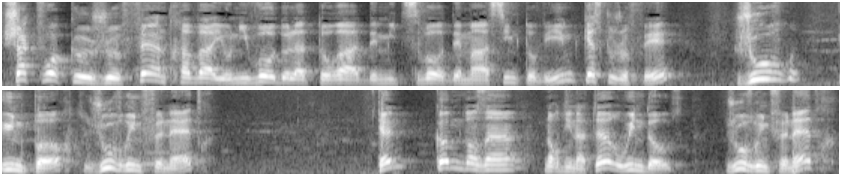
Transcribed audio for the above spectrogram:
Chaque fois que je fais un travail au niveau de la Torah, des mitzvot, des maasim tovim, qu'est-ce que je fais? J'ouvre une porte, j'ouvre une fenêtre, comme dans un ordinateur Windows. J'ouvre une fenêtre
